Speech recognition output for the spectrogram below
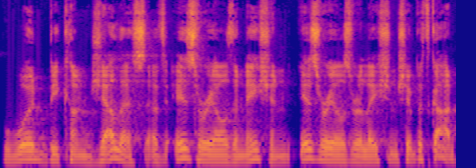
would become jealous of Israel, the nation, Israel's relationship with God.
